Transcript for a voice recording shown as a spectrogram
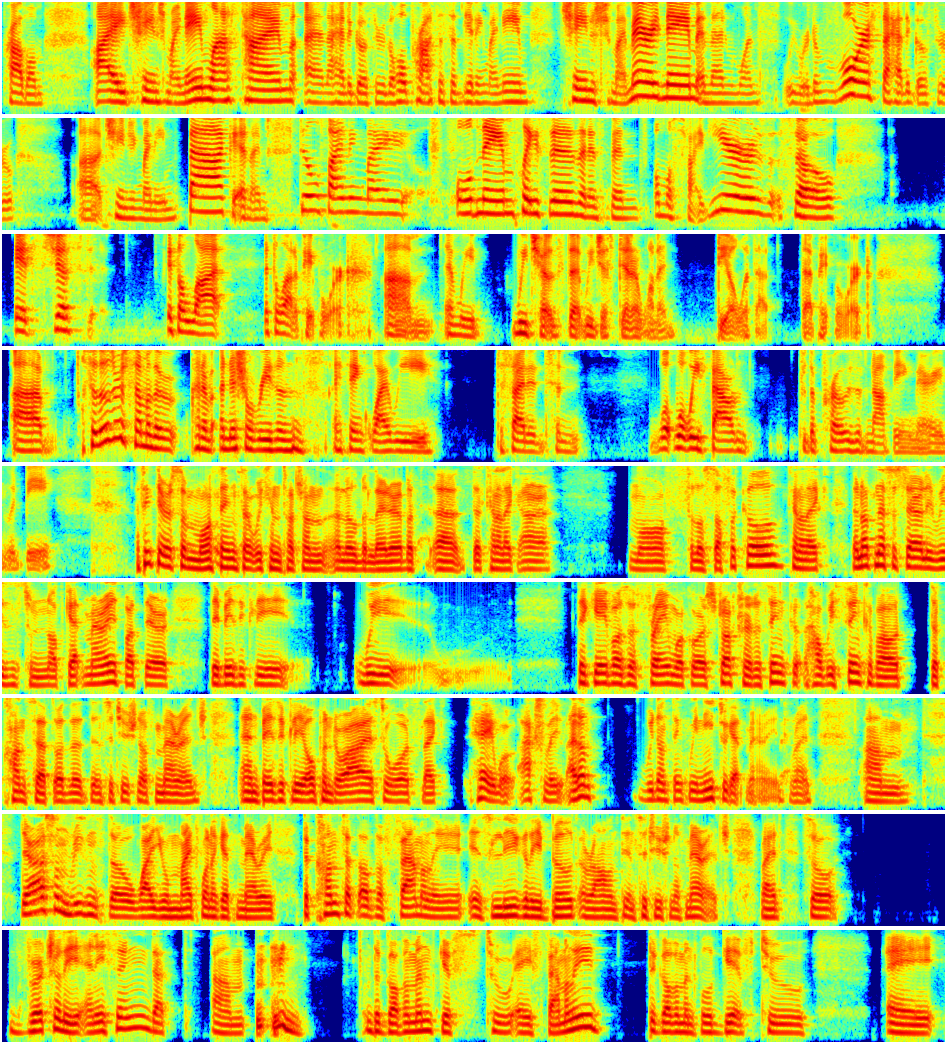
problem. I changed my name last time and I had to go through the whole process of getting my name changed to my married name. And then once we were divorced, I had to go through uh, changing my name back. And I'm still finding my old name places. And it's been almost five years. So it's just, it's a lot. It's a lot of paperwork. Um, and we, we chose that we just didn't want to deal with that, that paperwork. Um, so those are some of the kind of initial reasons I think why we decided to what what we found for the pros of not being married would be. i think there are some more things that we can touch on a little bit later but uh that kind of like are more philosophical kind of like they're not necessarily reasons to not get married but they're they basically we they gave us a framework or a structure to think how we think about the concept or the, the institution of marriage and basically opened our eyes towards like hey well actually i don't we don't think we need to get married right um there are some reasons though why you might want to get married. The concept of a family is legally built around the institution of marriage, right? So virtually anything that um, the government gives to a family, the government will give to a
